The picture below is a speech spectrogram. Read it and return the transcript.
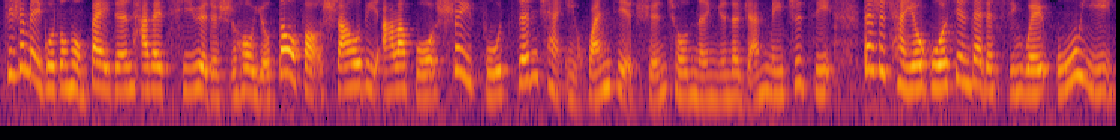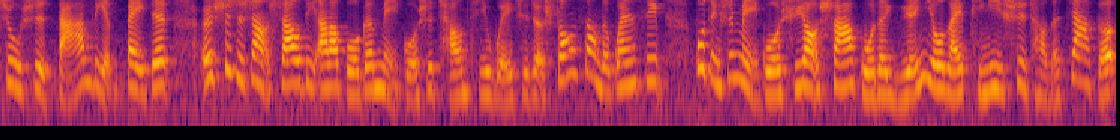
其实，美国总统拜登他在七月的时候有到访沙地阿拉伯，说服增产以缓解全球能源的燃眉之急。但是，产油国现在的行为无疑就是打脸拜登。而事实上，沙地阿拉伯跟美国是长期维持着双向的。关系不仅是美国需要沙国的原油来平抑市场的价格，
